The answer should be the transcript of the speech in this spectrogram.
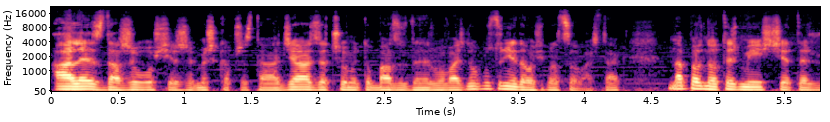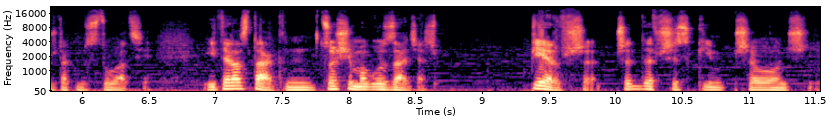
ale zdarzyło się, że myszka przestała działać. Zaczęło mnie to bardzo denerwować. No po prostu nie dało się pracować, tak? Na pewno też mieliście też już taką sytuację. I teraz tak, co się mogło zadziać? Pierwsze, przede wszystkim przełącznik,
